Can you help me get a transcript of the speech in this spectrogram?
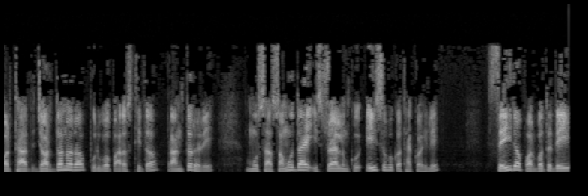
ଅର୍ଥାତ୍ ଜର୍ଦ୍ଦନର ପୂର୍ବ ପାରସ୍ଥିତ ପ୍ରାନ୍ତରରେ ମୂଷା ସମୁଦାୟ ଇସ୍ରାଏଲ୍ଙ୍କୁ ଏହିସବୁ କଥା କହିଲେ ସେଇର ପର୍ବତ ଦେଇ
